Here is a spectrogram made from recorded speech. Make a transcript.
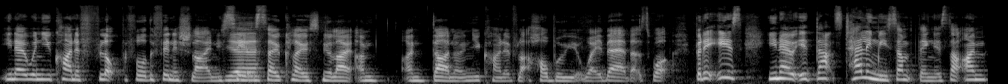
you know when you kind of flop before the finish line, you see Yeah. it so close, and you're like, I'm I'm done, and you kind of like hobble your way there. That's what. But it is, you know, it that's telling me something is that I'm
